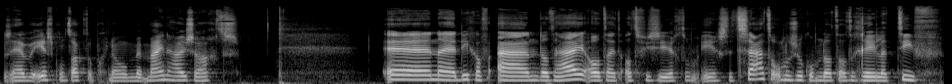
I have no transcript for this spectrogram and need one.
hebben we eerst contact opgenomen met mijn huisarts. En nou ja, die gaf aan dat hij altijd adviseert om eerst het zaad te onderzoeken, omdat dat relatief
